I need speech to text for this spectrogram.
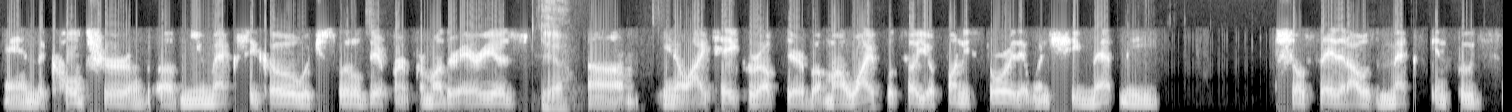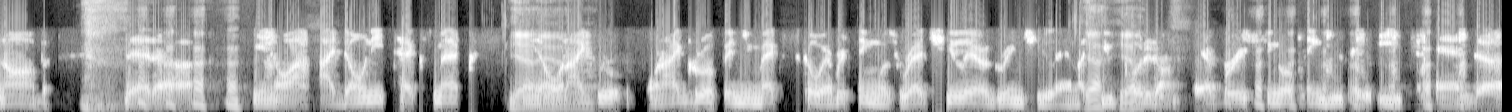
and the culture of, of New Mexico, which is a little different from other areas. Yeah. Um, you know, I take her up there, but my wife will tell you a funny story that when she met me she'll say that I was a Mexican food snob. That uh, you know, I, I don't eat Tex-Mex. Yeah, you know, yeah, when yeah. I grew when I grew up in New Mexico, everything was red chile or green chile, and like you put it on every single thing you could eat. And uh,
